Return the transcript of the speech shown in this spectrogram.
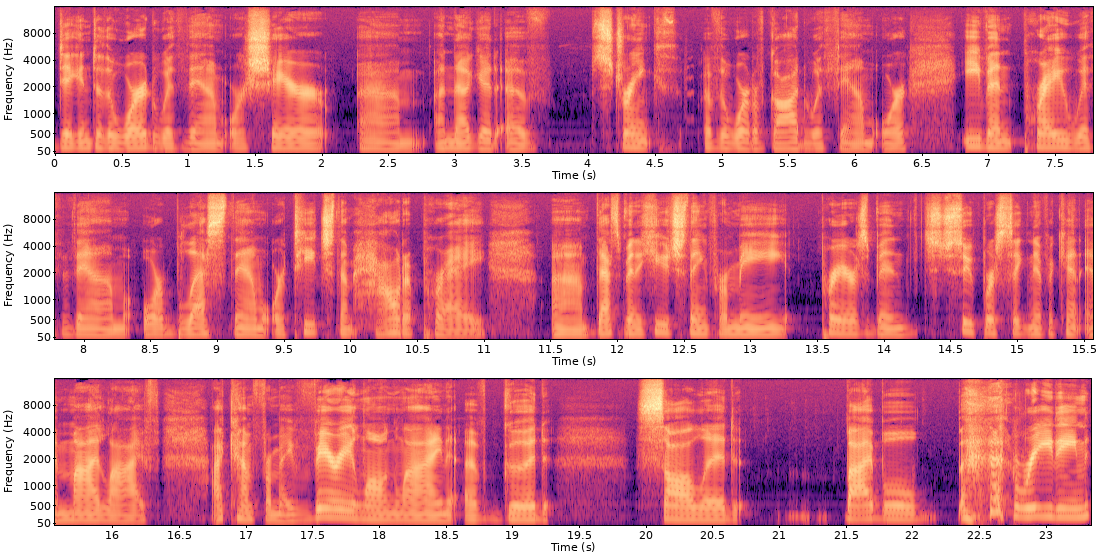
dig into the Word with them or share um, a nugget of strength of the Word of God with them, or even pray with them, or bless them, or teach them how to pray. Um, that's been a huge thing for me. Prayer's been super significant in my life. I come from a very long line of good, solid Bible reading,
